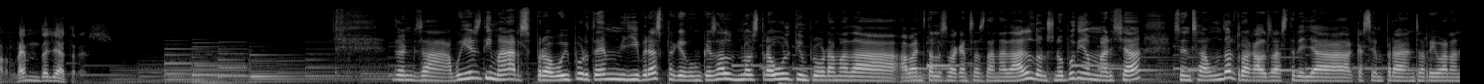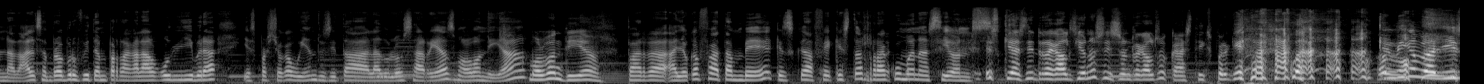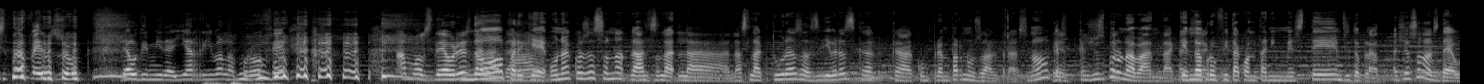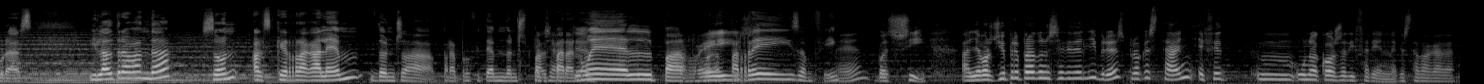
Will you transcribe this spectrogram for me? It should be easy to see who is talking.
Speaker 1: Parlem de lletres.
Speaker 2: Doncs uh, avui és dimarts, però avui portem llibres perquè com que és el nostre últim programa de, abans de les vacances de Nadal, doncs no podíem marxar sense un dels regals estrella que sempre ens arriben al Nadal. Sempre aprofitem per regalar algun llibre i és per això que avui ens visita la Dolors Sàrries. Molt bon dia.
Speaker 3: Molt bon dia.
Speaker 2: Per uh, allò que fa també, que és que fer aquestes recomanacions.
Speaker 3: És que has dit regals, jo no sé si són regals o càstigs, perquè quan, quan vinc amb la llista penso, deu dir, mira, ja arriba la profe amb els deures de
Speaker 2: No,
Speaker 3: Nadal.
Speaker 2: perquè una cosa són les, la, la, les lectures, els llibres que, que comprem per nosaltres, no? Que,
Speaker 3: Sí.
Speaker 2: que això és per una banda, que hem
Speaker 3: Exacte.
Speaker 2: d'aprofitar quan tenim més temps i tot plegat. Això són els deures. I l'altra banda són els que regalem doncs, a, per aprofitem doncs, pel
Speaker 3: Exacte.
Speaker 2: Pare Noel, per,
Speaker 3: Per Reis.
Speaker 2: per Reis, en fi.
Speaker 3: Eh? Pues sí. Ah, Llavors, jo he preparat una sèrie de llibres, però aquest any he fet mm, una cosa diferent, aquesta vegada.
